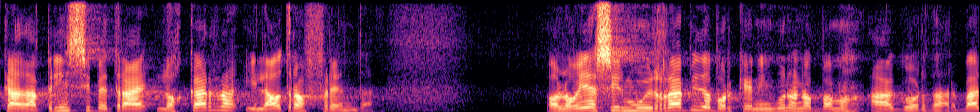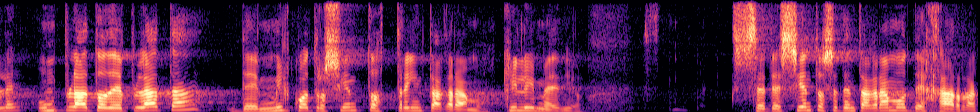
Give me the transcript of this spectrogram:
cada príncipe trae los carros y la otra ofrenda. Os lo voy a decir muy rápido porque ninguno nos vamos a acordar, ¿vale? Un plato de plata de 1430 gramos, kilo y medio. 770 gramos de jarra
